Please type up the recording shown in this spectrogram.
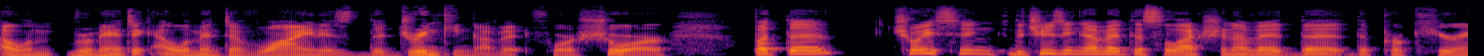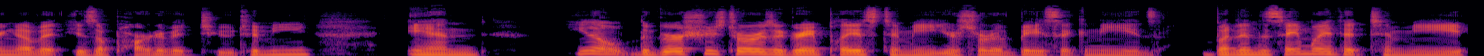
ele- romantic element of wine is the drinking of it for sure. But the choosing the choosing of it the selection of it the the procuring of it is a part of it too to me. And you know the grocery store is a great place to meet your sort of basic needs but in the same way that to me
